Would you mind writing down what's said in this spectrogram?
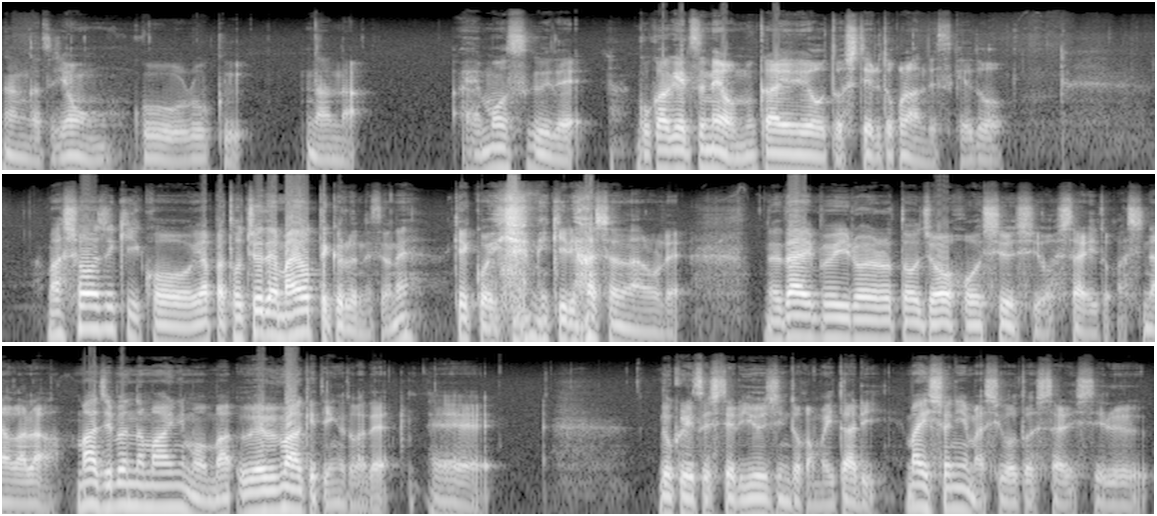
何月 ?4、5、6、7、えもうすぐで5ヶ月目を迎えようとしてるところなんですけど、まあ正直こう、やっぱ途中で迷ってくるんですよね。結構見切り発車なので。だいぶいろいろと情報収集をしたりとかしながら、まあ自分の周りにも、ま、ウェブマーケティングとかで、えー独立してる友人とかもいたり、まあ一緒に今仕事したりしてる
